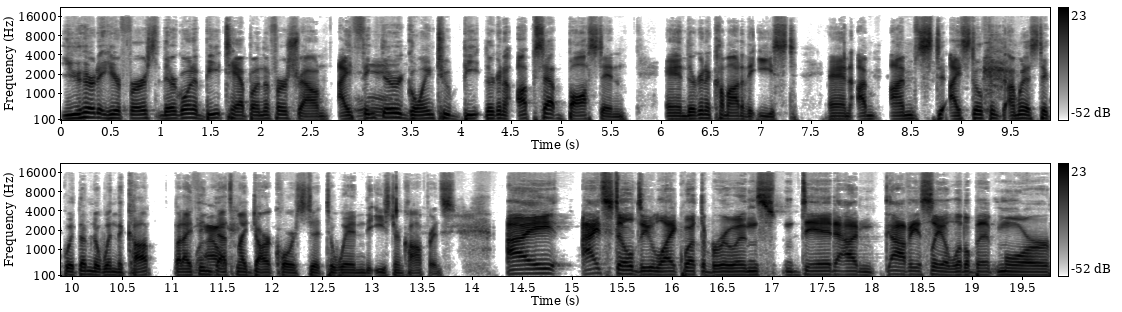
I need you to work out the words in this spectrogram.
You heard it here first. They're going to beat Tampa in the first round. I think Ooh. they're going to beat. They're going to upset Boston, and they're going to come out of the East. And I'm I'm st- I still think I'm going to stick with them to win the cup. But I think wow. that's my dark horse to to win the Eastern Conference. I I still do like what the Bruins did. I'm obviously a little bit more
